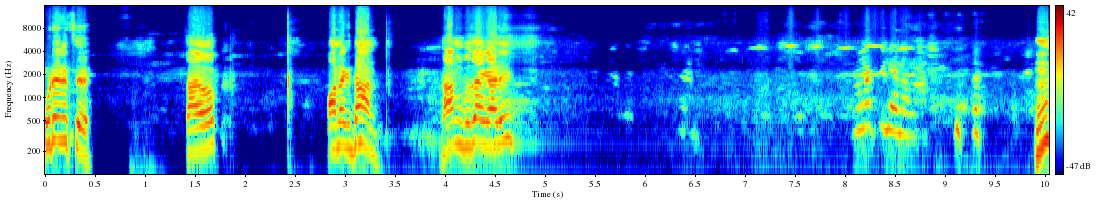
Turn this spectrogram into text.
উঠে গেছে যাই হোক, অনেক ধান ধান বোঝায় গাড়ি। হুম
